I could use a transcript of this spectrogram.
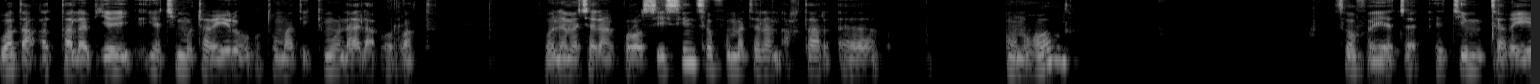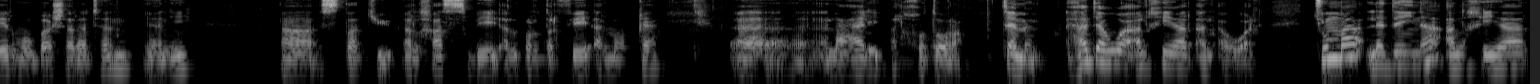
وضع الطلبية يتم تغييره automatiquement على الرط هنا مثلا processing سوف مثلا أختار on آه، hold سوف يتم تغيير مباشرة يعني statut الخاص بال order في الموقع العالي الخطورة. تمام. هذا هو الخيار الأول. ثم لدينا الخيار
